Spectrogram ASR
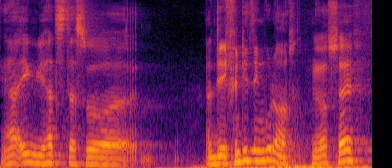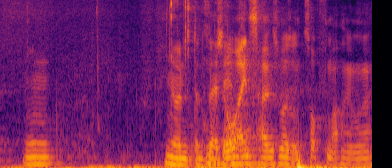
ja, irgendwie hat sich das so, Also ich finde, die sehen gut aus. ja, safe. Mhm. Ja, und dann seitdem, auch eines Tages mal so einen Zopf machen, Junge.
